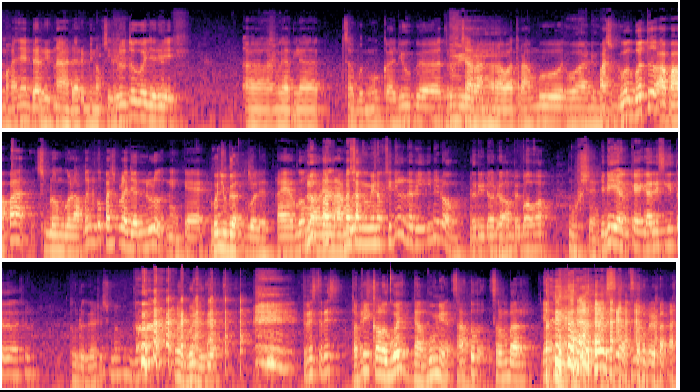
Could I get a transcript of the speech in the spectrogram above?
makanya dari nah dari minoxidil tuh gue jadi eh, ngeliat-ngeliat sabun muka juga terus Wih. cara ngerawat rambut. Waduh. pas gue gue tuh apa-apa sebelum gue lakuin gue pasti pelajarin dulu nih kayak gue juga gue lihat kayak gue lu ngeluarin rambut. pasang minoxidil dari ini dong dari dada sampai bawah. Buset. Jadi yang kayak garis gitu tuh Sul. udah garis bang oh, gue juga terus terus. Tapi kalau gue nyambung ya satu selembar. Satu sampai bawah.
